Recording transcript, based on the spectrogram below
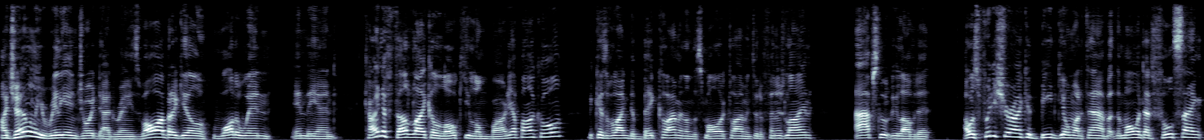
I genuinely really enjoyed that race. Wawa Barguil, what a win in the end kind of felt like a low-key Lombardia parcours because of like the big climb and then the smaller climb into the finish line. Absolutely loved it. I was pretty sure I could beat Guillaume Martin, but the moment that Fuglsang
